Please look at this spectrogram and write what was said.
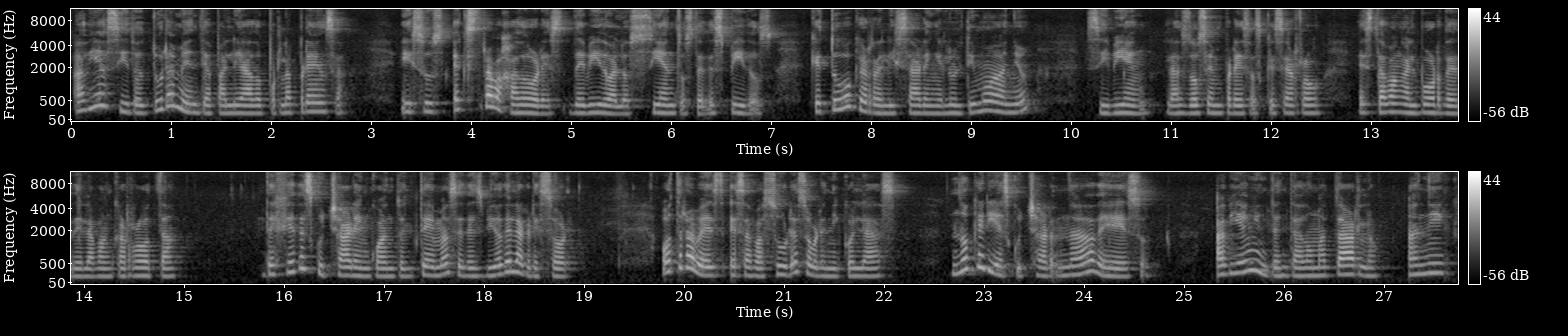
había sido duramente apaleado por la prensa y sus ex trabajadores, debido a los cientos de despidos que tuvo que realizar en el último año, si bien las dos empresas que cerró estaban al borde de la bancarrota, dejé de escuchar en cuanto el tema se desvió del agresor. Otra vez esa basura sobre Nicolás. No quería escuchar nada de eso. Habían intentado matarlo, a Nick.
